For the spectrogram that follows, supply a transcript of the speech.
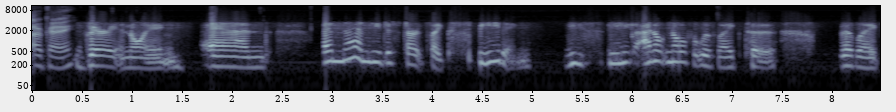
Okay. very annoying. And and then he just starts like speeding. He's he, I don't know if it was like to to, like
